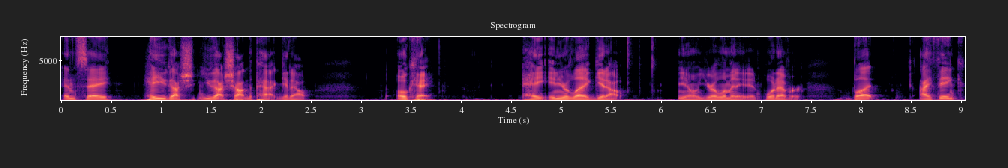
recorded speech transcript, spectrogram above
and say, "Hey, you got sh- you got shot in the pack, get out." Okay. Hey, in your leg, get out. You know, you're eliminated. Whatever. But I think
